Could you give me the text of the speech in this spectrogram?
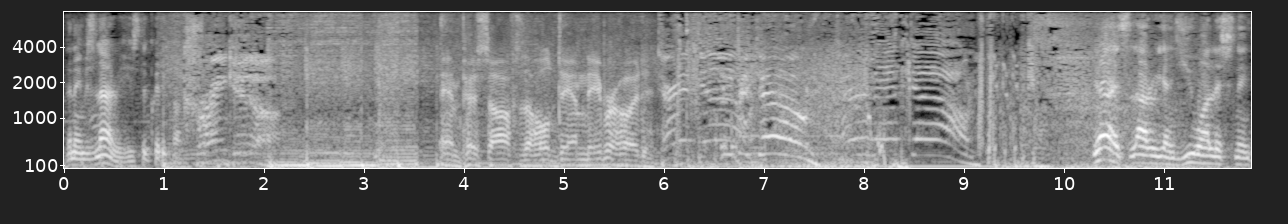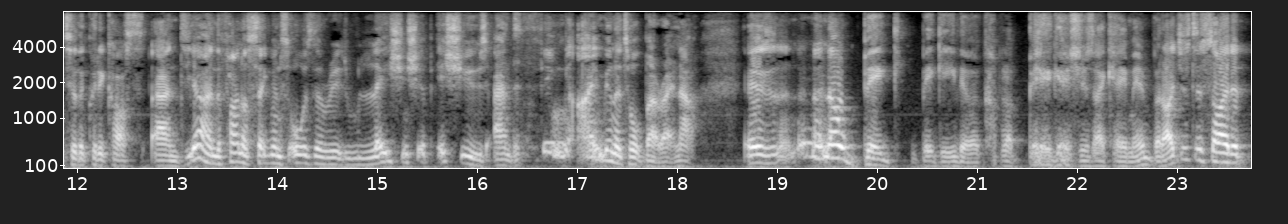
The name is Larry. He's the critic. Crank it up. And piss off the whole damn neighborhood. Turn it down. Turn it down. Turn it down. Yeah, it's Larry, and you are listening to the Criticast. And yeah, in the final segment is always the relationship issues. And the thing I'm going to talk about right now is no, no big biggie. There were a couple of big issues that came in, but I just decided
